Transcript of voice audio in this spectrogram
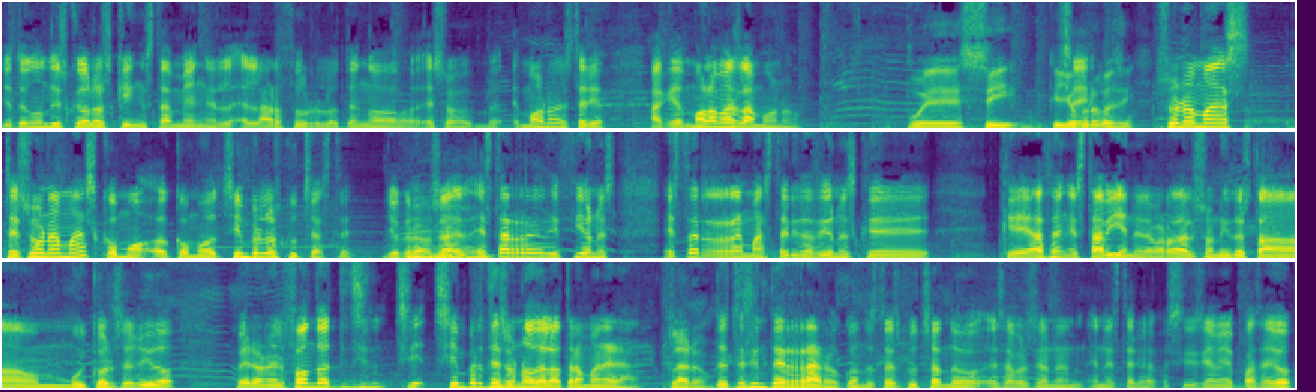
Yo tengo un disco de los Kings también, el, el Arthur lo tengo, eso, mono estéreo. ¿A que mola más la mono? Pues sí, que yo Sí. creo que sí. Suena más. Te suena más como, como siempre lo escuchaste, yo creo. O sea, estas reediciones, estas remasterizaciones que, que hacen, está bien, la verdad, el sonido está muy conseguido, pero en el fondo a ti si- si- siempre te sonó de la otra manera. Claro. Entonces te sientes raro cuando estás escuchando esa versión en, en estéreo. Sí, sí, a mí me pasa. Yo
